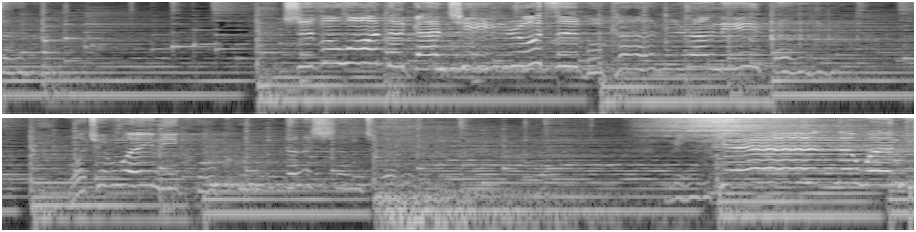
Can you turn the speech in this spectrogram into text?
恳。是否我的感情如此不堪让你等？我却为你苦苦的生存。明天的问题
